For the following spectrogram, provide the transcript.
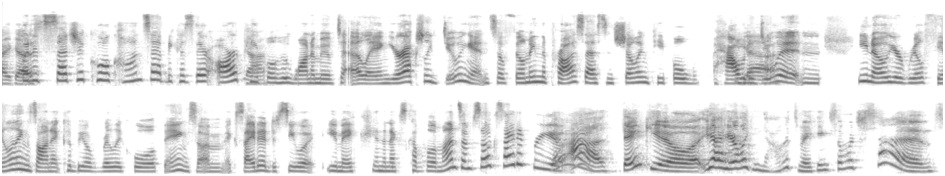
I guess. but it's such a cool concept because there are Yeah. people who want to move to LA and you're actually doing it. And so filming the process and showing people how to do it and, you know, your real feelings on it could be a really cool thing. So I'm excited to see what you make in the next couple of months. I'm so excited for you. Ah, Yeah, thank you. Yeah, you're like, now it's making so much sense.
